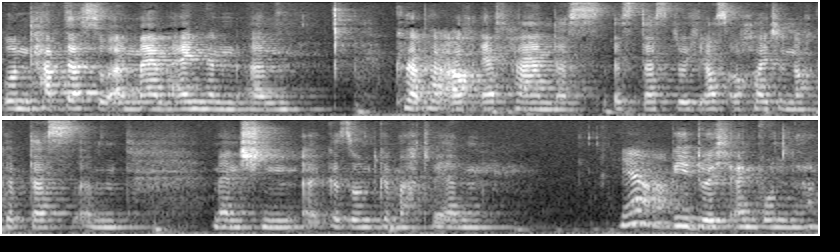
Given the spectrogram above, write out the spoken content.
Und habe das so an meinem eigenen ähm, Körper auch erfahren, dass es das durchaus auch heute noch gibt, dass ähm, Menschen äh, gesund gemacht werden. Ja. Wie durch ein Wunder.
